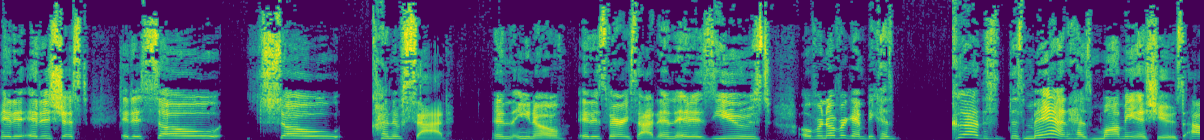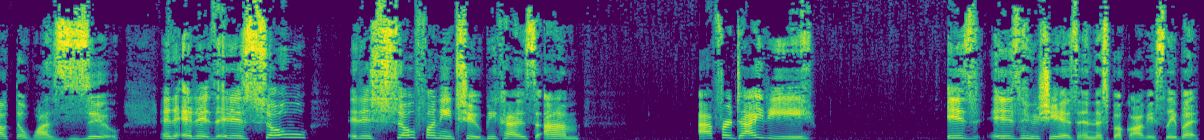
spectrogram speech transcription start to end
It it is just it is so so kind of sad, and you know it is very sad, and it is used over and over again because God, this this man has mommy issues out the wazoo, and it is it is so it is so funny too because um Aphrodite is is who she is in this book, obviously. But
